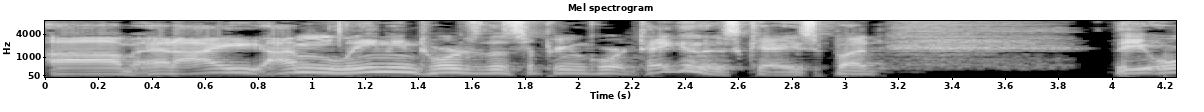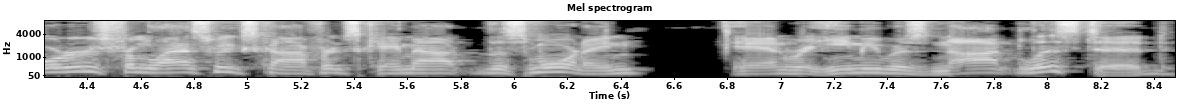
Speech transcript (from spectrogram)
Um, and I, I'm leaning towards the Supreme Court taking this case, but the orders from last week's conference came out this morning, and Rahimi was not listed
